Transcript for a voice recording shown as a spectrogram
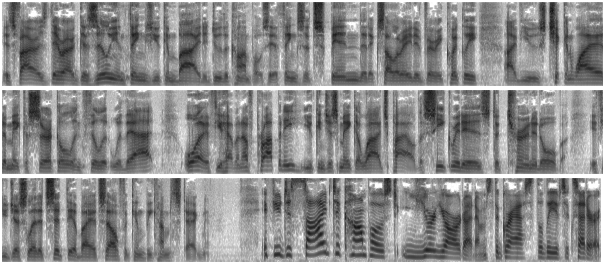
As far as there are gazillion things you can buy to do the compost. There are things that spin that accelerate it very quickly. I've used chicken wire to make a circle and fill it with that. Or if you have enough property you can just make a large pile. The secret is to turn it over. If you just let it sit there by itself it can become stagnant If you decide to compost your yard items, the grass, the leaves, etc.,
